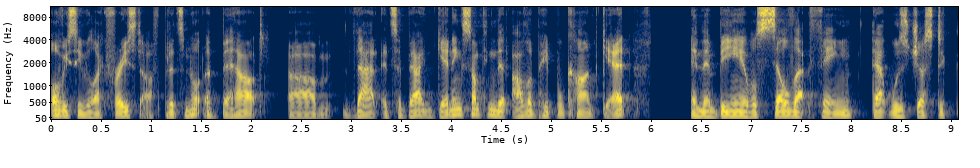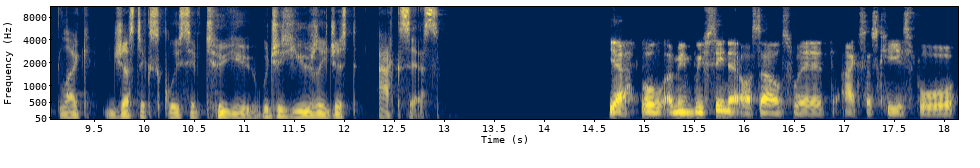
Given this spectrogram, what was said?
obviously we like free stuff but it's not about um, that. It's about getting something that other people can't get and then being able to sell that thing that was just like just exclusive to you which is usually just access. Yeah well i mean we've seen it ourselves with access keys for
